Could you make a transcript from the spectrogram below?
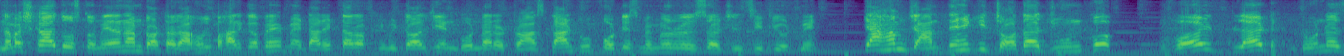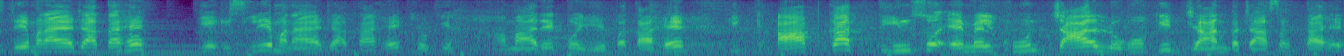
नमस्कार दोस्तों, मेरा नाम डॉक्टर राहुल भार्गव है मैं director of hematology and bone marrow transplant हूँ फोर्टिस मेमोरियल रिसर्च इंस्टीट्यूट में क्या हम जानते हैं कि 14 जून को वर्ल्ड ब्लड डोनर्स डे मनाया जाता है ये इसलिए मनाया जाता है क्योंकि हमारे को ये पता है कि आपका 300 ml खून चार लोगों की जान बचा सकता है।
